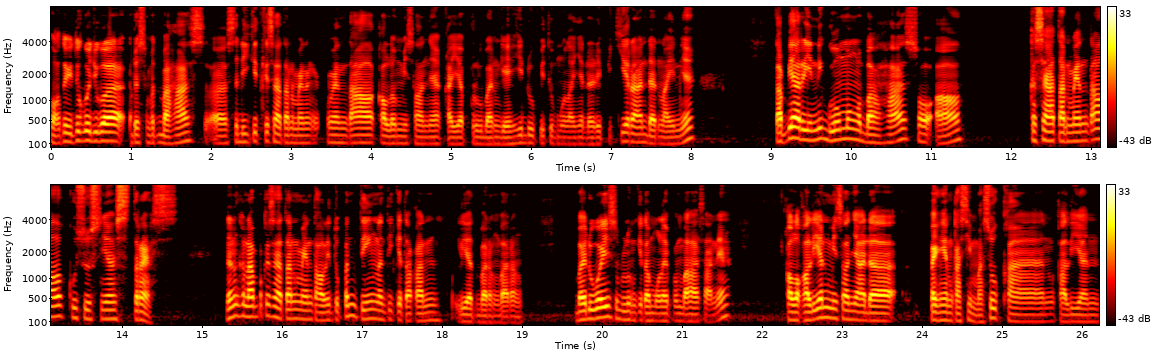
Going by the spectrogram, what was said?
Waktu itu gue juga udah sempat bahas uh, sedikit kesehatan men mental kalau misalnya kayak perubahan gaya hidup itu mulainya dari pikiran dan lainnya. Tapi hari ini gue mau ngebahas soal kesehatan mental khususnya stres. Dan kenapa kesehatan mental itu penting nanti kita akan lihat bareng-bareng. By the way sebelum kita mulai pembahasannya, kalau kalian misalnya ada pengen kasih masukan, kalian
